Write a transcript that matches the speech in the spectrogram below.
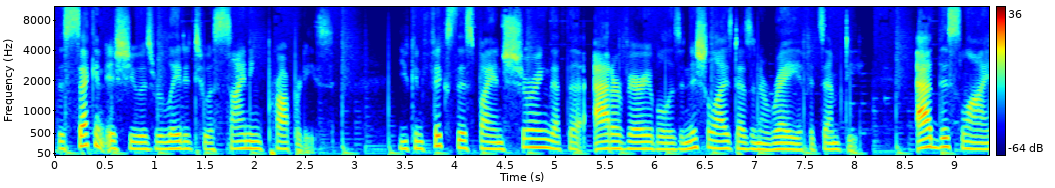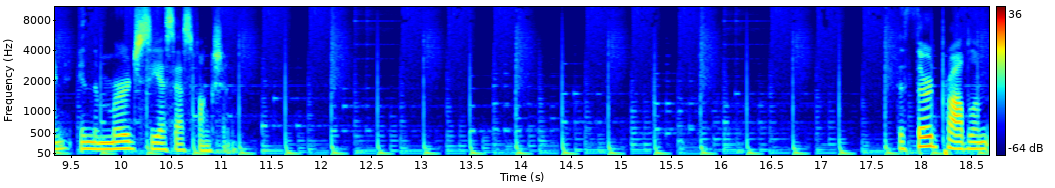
The second issue is related to assigning properties. You can fix this by ensuring that the adder variable is initialized as an array if it's empty. Add this line in the merge CSS function. The third problem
